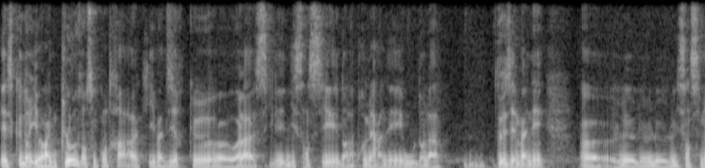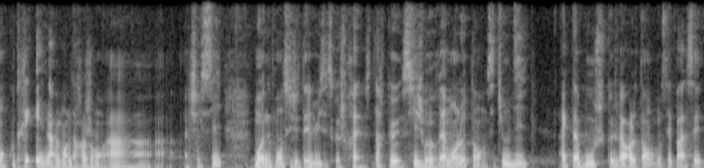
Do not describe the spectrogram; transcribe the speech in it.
Est-ce qu'il va y avoir une clause dans son contrat qui va dire que euh, voilà, s'il est licencié dans la première année ou dans la deuxième année, le, licenciement coûterait énormément d'argent à, Chelsea? Moi, honnêtement, si j'étais lui, c'est ce que je ferais. C'est-à-dire que si je veux vraiment le temps, si tu me dis avec ta bouche que je vais avoir le temps, c'est pas assez.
